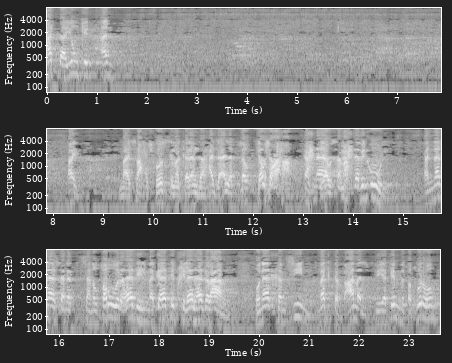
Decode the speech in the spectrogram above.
حتى يمكن أن أي. ما يصحش في وسط ما الكلام ده. حد قال لك لو لو سمحت إحنا لو سمحت. إحنا بنقول أننا سنت سنطور هذه المكاتب خلال هذا العام. هناك خمسين مكتب عمل بيتم تطويرهم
